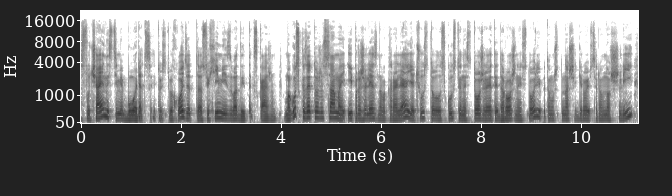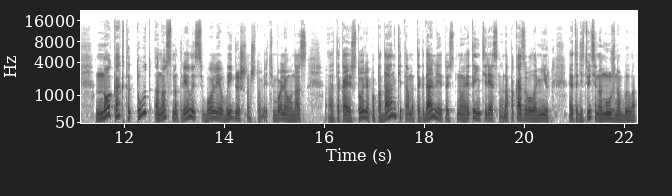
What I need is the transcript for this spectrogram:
случайностями борются, и то есть выходят э, сухими из воды, так скажем. Могу сказать то же самое и про Железного Короля. Я чувствовал искусственность тоже этой дорожной истории, потому что наши герои все равно шли, но как-то тут оно смотрелось более выигрышно, что ли. Тем более у нас э, такая история попаданки там и так далее. То есть, ну, это интересно. Она показывала мир. Это действительно нужно было.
